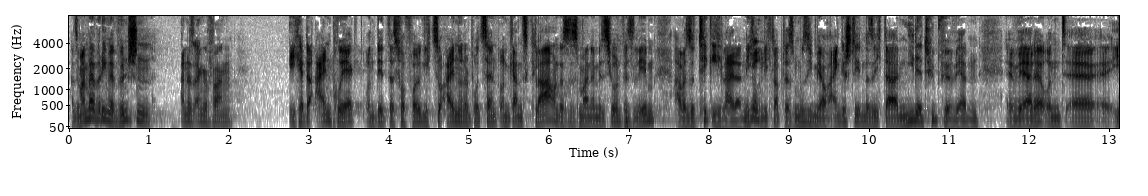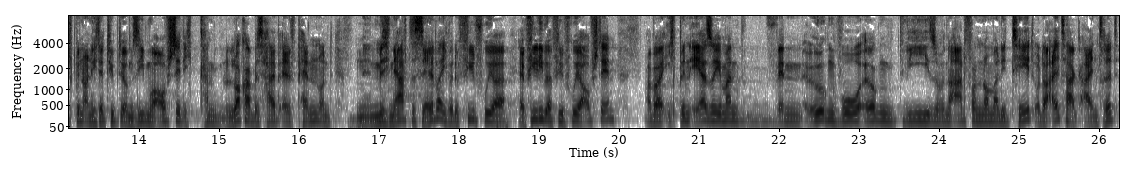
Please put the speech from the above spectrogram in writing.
Also manchmal würde ich mir wünschen, anders angefangen, ich hätte ein Projekt und das verfolge ich zu 100 Prozent und ganz klar und das ist meine Mission fürs Leben. Aber so tick ich leider nicht nee. und ich glaube, das muss ich mir auch eingestehen, dass ich da nie der Typ für werden äh, werde. Und äh, ich bin auch nicht der Typ, der um 7 Uhr aufsteht. Ich kann locker bis halb elf pennen und mich nervt es selber. Ich würde viel früher, äh, viel lieber viel früher aufstehen. Aber ich bin eher so jemand, wenn irgendwo irgendwie so eine Art von Normalität oder Alltag eintritt,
